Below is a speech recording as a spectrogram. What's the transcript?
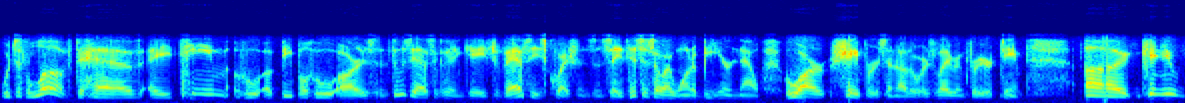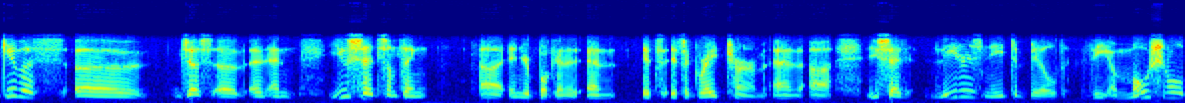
would just love to have a team who of people who are as enthusiastically engaged, who've asked these questions and say, "This is how I want to be here now," who are shapers, in other words, laboring for your team. Uh, can you give us uh, just uh, and, and you said something uh, in your book, and, and it's it's a great term, and uh, you said leaders need to build the emotional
